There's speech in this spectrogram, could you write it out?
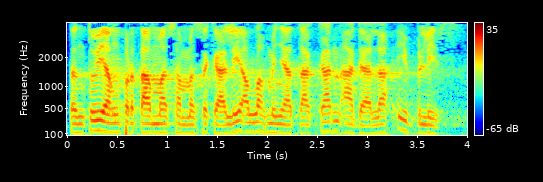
Tentu yang pertama sama sekali Allah menyatakan adalah iblis.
